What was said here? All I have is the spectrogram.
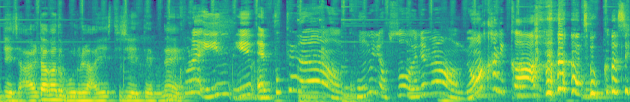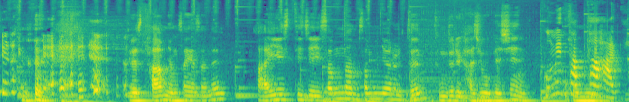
이제, 이제 알다가도 모를 ISTJ 때문에. 그래 이, 이 MFP는 고민이 없어. 왜냐면 명확하니까 좋고 싫은데 그래서 다음 영상에서는 ISTJ 썸남 썸녀를 둔 분들이 가지고 계신 고민. 타파하기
